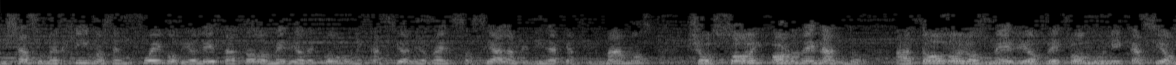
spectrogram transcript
Y ya sumergimos en fuego violeta todo medio de comunicación y red social a medida que afirmamos, yo soy ordenando a todos los medios de comunicación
